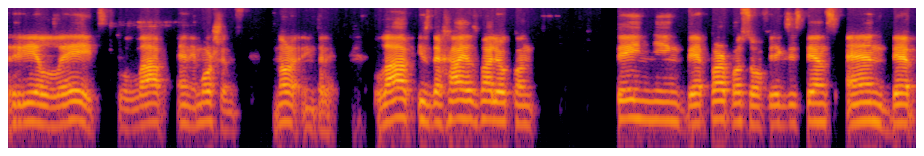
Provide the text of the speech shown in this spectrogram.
relates to love and emotions, not intellect. Love is the highest value containing the purpose of existence and the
